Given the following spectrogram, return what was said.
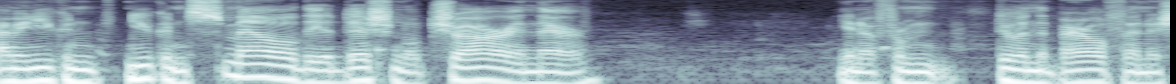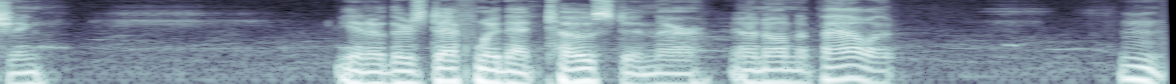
I mean you can you can smell the additional char in there, you know, from doing the barrel finishing. You know, there's definitely that toast in there. And on the palate. Hmm.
